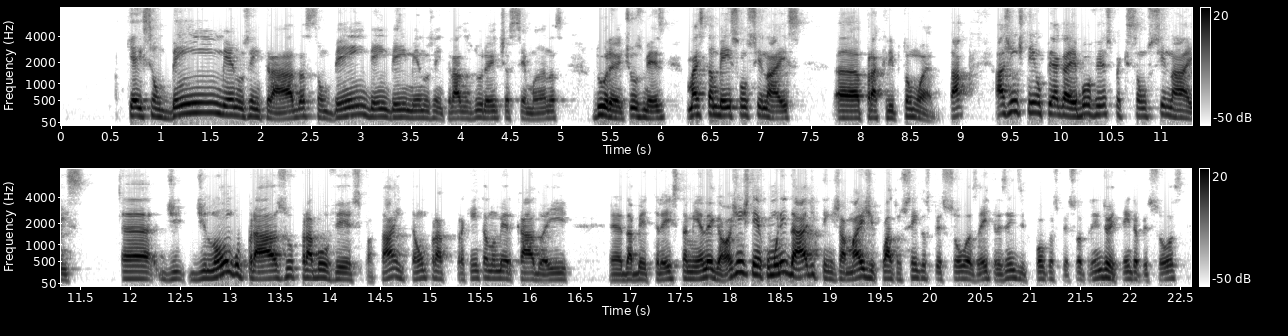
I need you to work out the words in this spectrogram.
que aí são bem menos entradas, são bem, bem, bem menos entradas durante as semanas, durante os meses, mas também são sinais uh, ah, para criptomoeda, tá? A gente tem o PHE Bovespa, que são sinais uh, de, de, longo prazo para Bovespa, tá? Então, para quem está no mercado aí é, da B3 também é legal. A gente tem a comunidade, tem já mais de 400 pessoas aí, 300 e poucas pessoas, 380 pessoas,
